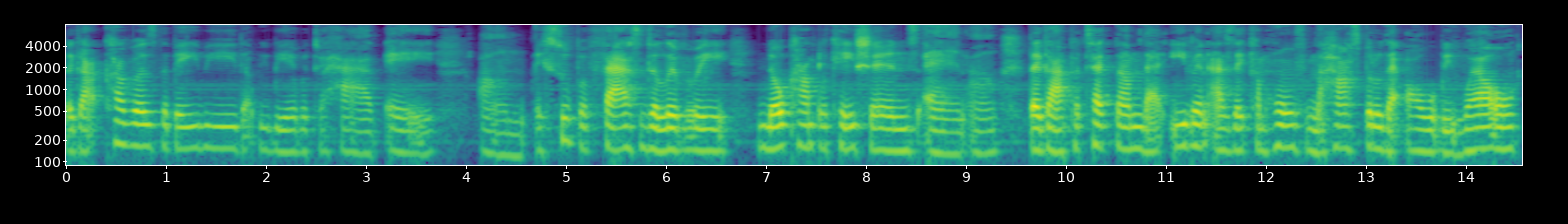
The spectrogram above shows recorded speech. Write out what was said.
that God covers the baby, that we be able to have a um, a super fast delivery, no complications, and um, that God protect them. That even as they come home from the hospital, that all will be well.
